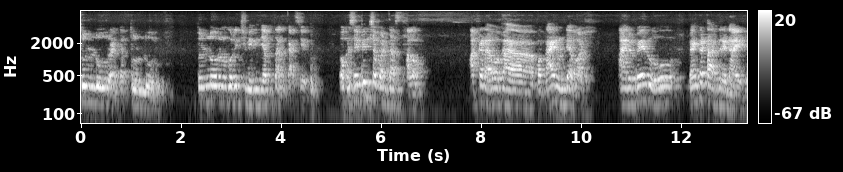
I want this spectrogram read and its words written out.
తుళ్ళూరు అంట తుళ్ళూరు. తుళ్ళూరును గురించి మీకు చెప్తాను కాసేపు. ఒక శపించబడ్డ స్థలం. అక్కడ ఒక ఒక ఆయన ఉండేవాడు. ఆయన పేరు వెంకటాద్రి నాయుడు.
